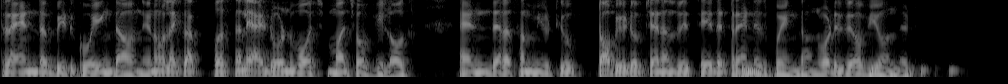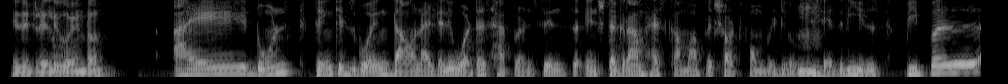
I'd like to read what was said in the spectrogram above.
trend a bit going down. You know, like uh, personally, I don't watch much of vlogs, and there are some YouTube top YouTube channels which say the trend is going down. What is your view on that? Is it really going down? I don't think it's going down. I'll tell you what has happened since Instagram has come up with short form video, which is says Reels. People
